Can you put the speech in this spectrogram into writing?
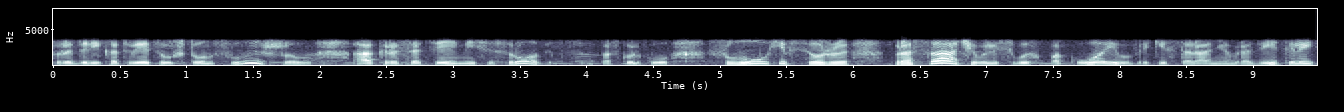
Фредерик ответил, что он слышал о красоте миссис Робинсон, поскольку слухи все же просачивались в их покои, вопреки стараниям родителей,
